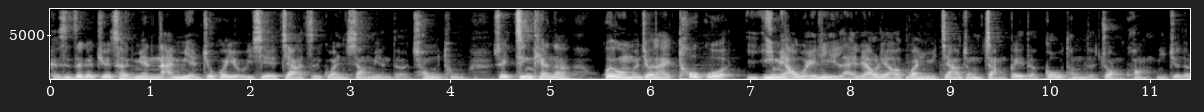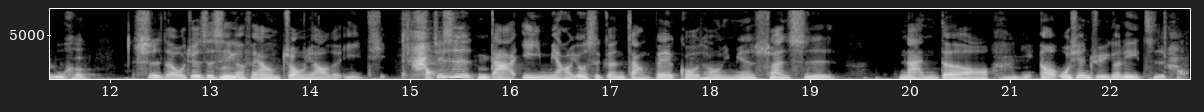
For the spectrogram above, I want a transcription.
可是这个决策里面难免就会有一些价值观上面的冲突。所以今天呢，会我们就来透过以疫苗为例来聊聊关于家中长辈的沟通的状况，你觉得如何？是的，我觉得这是一个非常重要的议题。其实打疫苗又是跟长辈沟通里面算是难的哦。嗯、呃，我先举一个例子。好，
